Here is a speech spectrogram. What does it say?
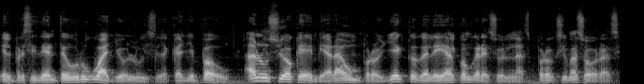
El presidente uruguayo, Luis Lacalle Pou, anunció que enviará un proyecto de ley al Congreso en las próximas horas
